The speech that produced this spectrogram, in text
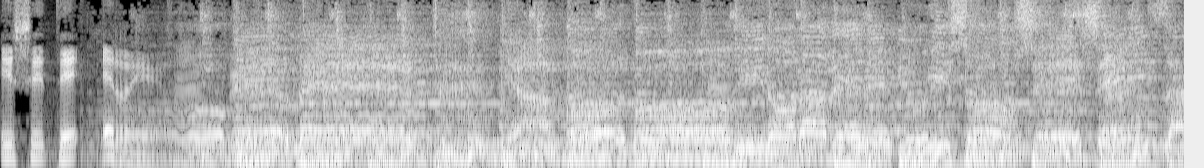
STR. Di non avere più risorse senza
